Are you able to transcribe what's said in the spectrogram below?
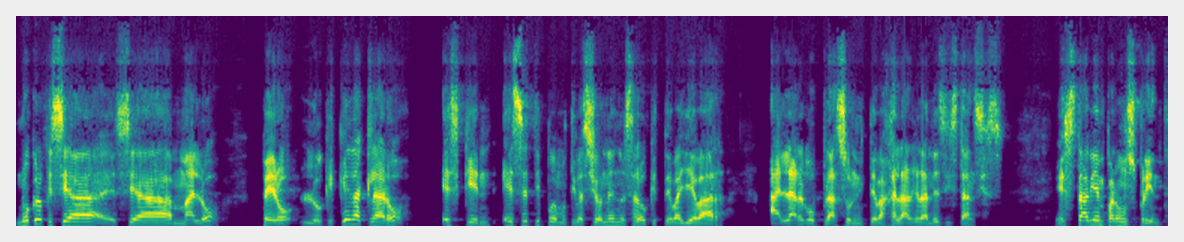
no creo que sea, sea malo, pero lo que queda claro es que ese tipo de motivaciones no es algo que te va a llevar a largo plazo ni te va a jalar grandes distancias. Está bien para un sprint,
